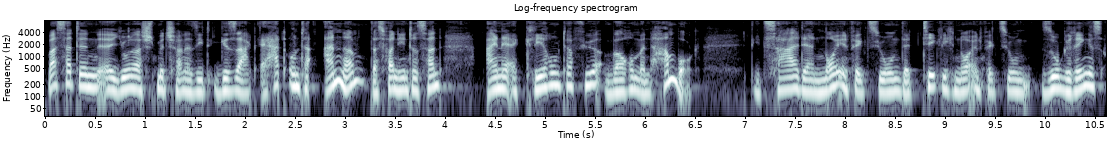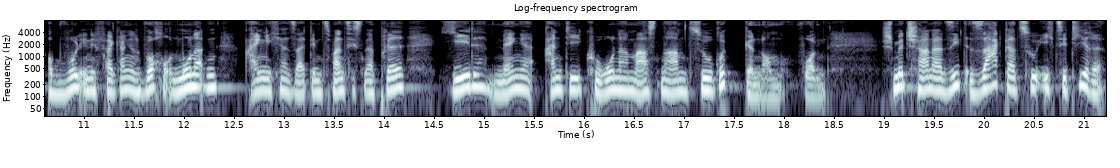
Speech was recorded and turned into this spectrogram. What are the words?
Was hat denn äh, Jonas Schmidt-Schanasit gesagt? Er hat unter anderem, das fand ich interessant, eine Erklärung dafür, warum in Hamburg die Zahl der Neuinfektionen, der täglichen Neuinfektionen so gering ist, obwohl in den vergangenen Wochen und Monaten, eigentlich ja seit dem 20. April, jede Menge Anti-Corona-Maßnahmen zurückgenommen wurden. Schmidt-Scharner sieht, sagt dazu, ich zitiere,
